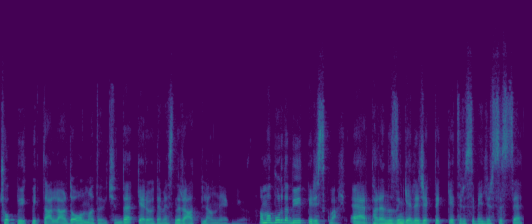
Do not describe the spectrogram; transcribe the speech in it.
Çok büyük miktarlarda olmadığı için de geri ödemesini rahat planlayabiliyorum. Ama burada büyük bir risk var. Eğer paranızın gelecekteki getirisi belirsizse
